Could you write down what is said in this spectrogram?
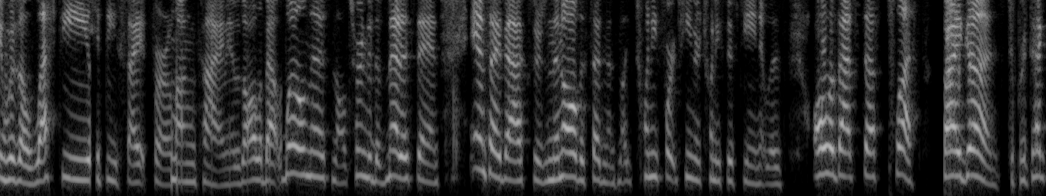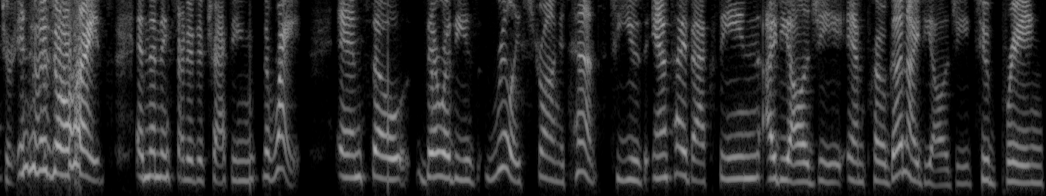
It was a lefty hippie site for a long time. It was all about wellness and alternative medicine, anti-vaxxers. And then all of a sudden, like 2014 or 2015, it was all of that stuff plus buy guns to protect your individual rights. And then they started attracting the right. And so there were these really strong attempts to use anti vaccine ideology and pro gun ideology to bring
